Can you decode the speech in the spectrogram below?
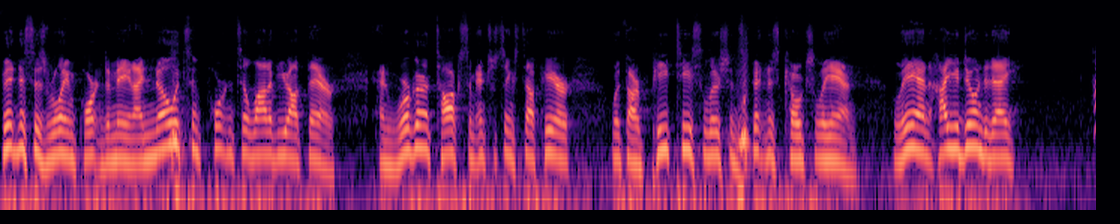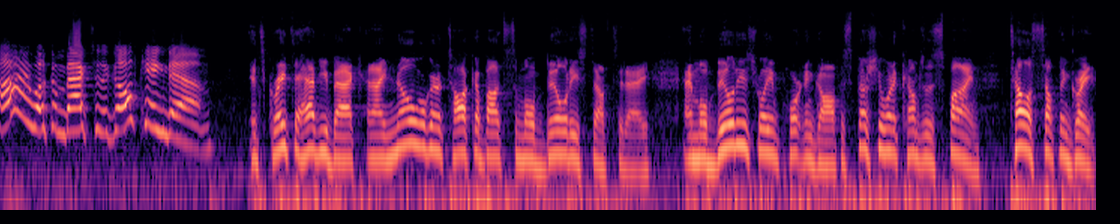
Fitness is really important to me, and I know it's important to a lot of you out there. And we're going to talk some interesting stuff here with our PT Solutions fitness coach, Leanne. Leanne, how you doing today? Welcome back to the Golf Kingdom. It's great to have you back, and I know we're going to talk about some mobility stuff today. And mobility is really important in golf, especially when it comes to the spine. Tell us something great.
